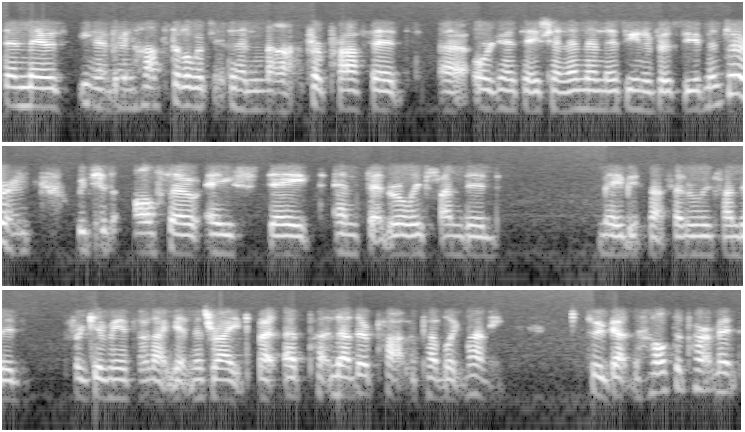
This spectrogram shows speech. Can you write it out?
Then there's, you know, Boone Hospital, which is a not-for-profit uh, organization, and then there's the University of Missouri, which is also a state and federally funded. Maybe it's not federally funded. Forgive me if I'm not getting this right, but a, another pot of public money. So we've got the health department,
